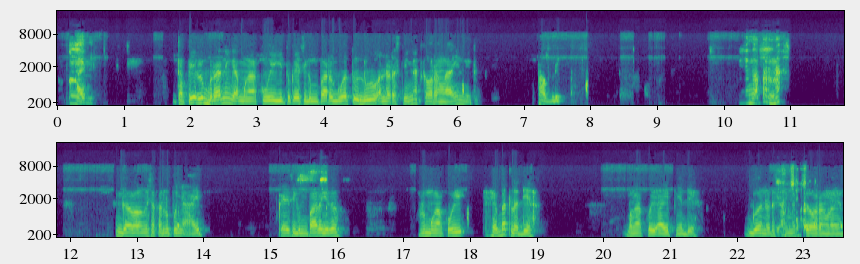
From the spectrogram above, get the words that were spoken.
apa lagi Tapi lu berani nggak mengakui gitu kayak si Gempar gua tuh dulu underestimate ke orang lain gitu. Publik. ya nggak pernah Enggak kalau misalkan lu punya aib kayak si Gempar gitu. Lu mengakui hebat lah dia. Mengakui aibnya dia. Gua underestimate ke orang lain.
